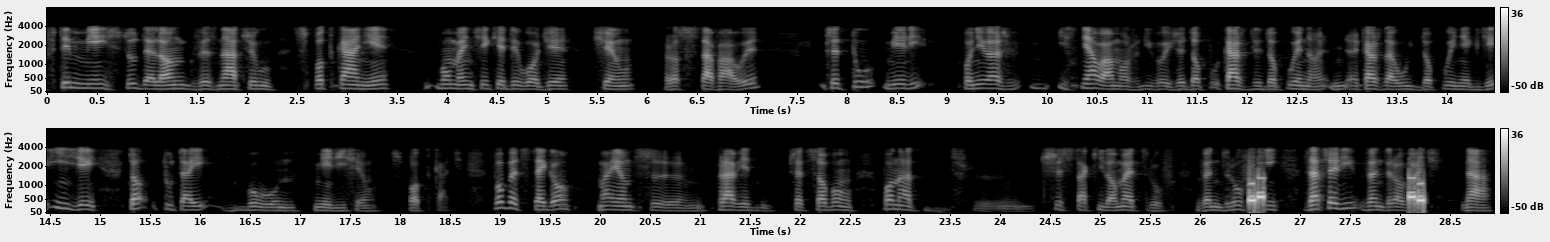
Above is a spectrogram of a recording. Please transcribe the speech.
W tym miejscu DeLong wyznaczył spotkanie w momencie, kiedy łodzie się rozstawały, że tu mieli, ponieważ istniała możliwość, że dopł każdy dopłyną, każda łódź dopłynie gdzie indziej, to tutaj w Bułun mieli się spotkać. Wobec tego, mając y, prawie przed sobą ponad 300 kilometrów wędrówki, zaczęli wędrować na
